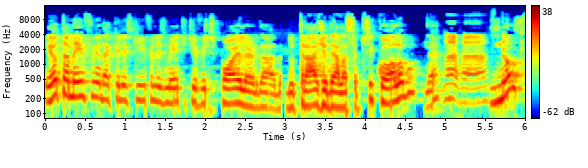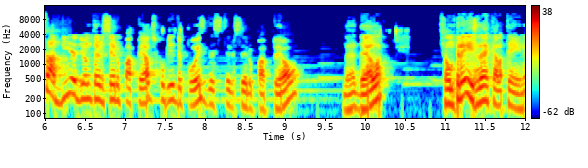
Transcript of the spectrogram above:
Eu também fui um daqueles que infelizmente tive spoiler da- do traje dela ser psicólogo, né? Aham. Não sabia de um terceiro papel, descobri depois desse terceiro papel, né, dela. São três, né, que ela tem, né?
